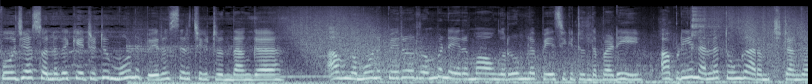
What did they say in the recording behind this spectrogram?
பூஜா சொன்னதை கேட்டுட்டு மூணு பேரும் சிரிச்சுக்கிட்டு இருந்தாங்க. அவங்க மூணு பேரும் ரொம்ப நேரமாக அவங்க ரூமில் பேசிக்கிட்டு இருந்தபடி அப்படியே நல்லா தூங்க ஆரம்பிச்சிட்டாங்க.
